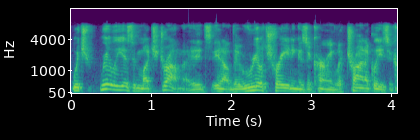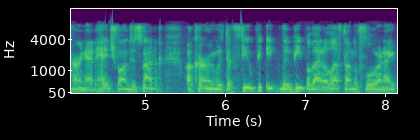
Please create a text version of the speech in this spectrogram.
which really isn't much drama. It's you know the real trading is occurring electronically. It's occurring at hedge funds. It's not occurring with the few pe- the people that are left on the floor. And I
